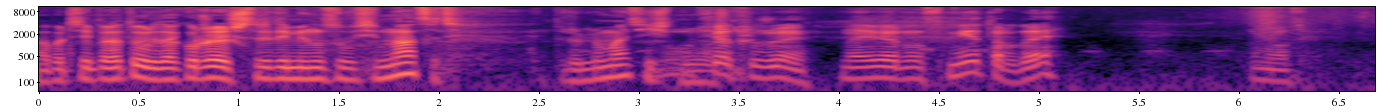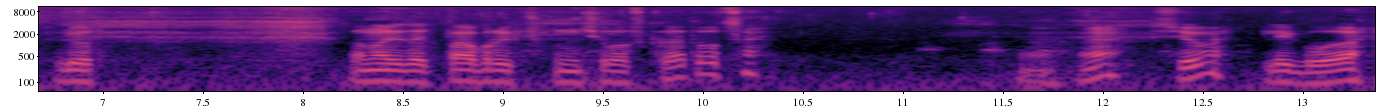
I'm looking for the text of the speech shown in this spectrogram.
А при температуре окружающей среды минус 18 Проблематично. Ну, сейчас уже, наверное, с метр, да? У нас лед. Она, видать, по обрывчику начала скатываться. Ага, все, легла.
